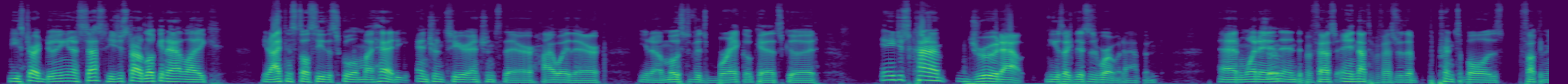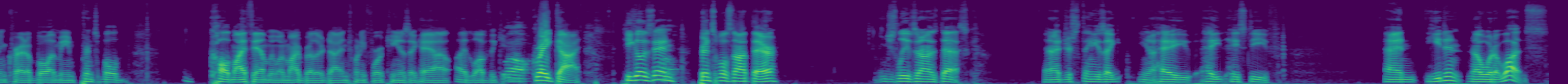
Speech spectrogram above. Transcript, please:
he started doing an assessment. He just started looking at like, you know, I can still see the school in my head. Entrance here, entrance there, highway there. You know, most of it's brick. Okay, that's good. And he just kind of drew it out. He was like, this is where it would happen. And went in, Sure. and the professor, and not the professor, the principal is fucking incredible. I mean, principal called my family when my brother died in 2014. He was like, hey, I, I love the kid. Wow. Great guy. He goes in, Wow. principal's not there. He just leaves it on his desk. And I just think he's like, you know, hey, hey, hey, Steve. And he didn't know what it was.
